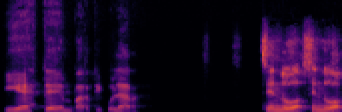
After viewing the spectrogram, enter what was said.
y este en particular. Sin duda, sin duda.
